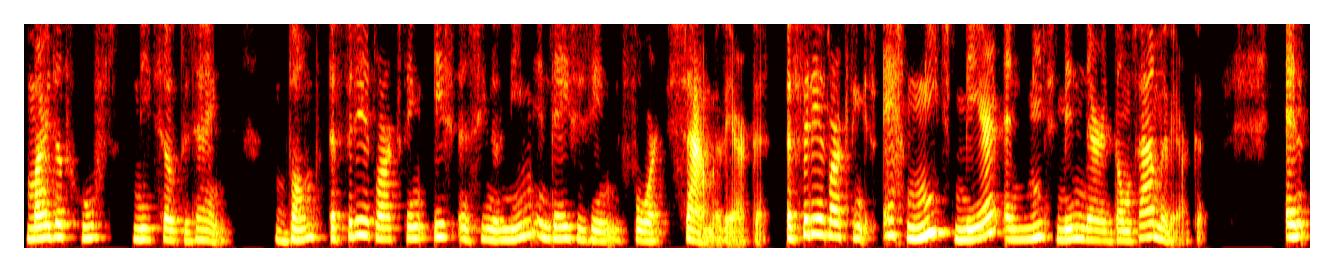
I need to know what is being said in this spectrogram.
Maar dat hoeft niet zo te zijn. Want affiliate marketing is een synoniem in deze zin voor samenwerken. Affiliate marketing is echt niet meer en niet minder dan samenwerken. En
